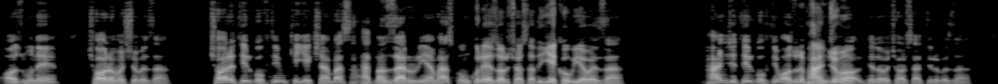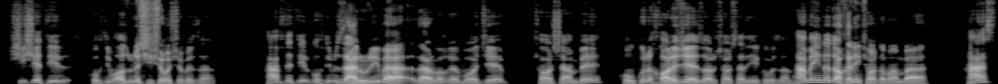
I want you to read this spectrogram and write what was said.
آزمون چهارمش رو بزن. چهار تیر گفتیم که یک شنبه حتما ضروری هم هست کنکور 1401 رو بیا بزن. پنج تیر گفتیم آزمون پنجم کتاب 400 رو بزن. شش تیر گفتیم آزمون ششمش رو بزن. هفت تیر گفتیم ضروری و در واقع واجب. چهارشنبه کنکور خارج 1401 رو بزن. همه اینا داخل این چهار تا منبع؟ هست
